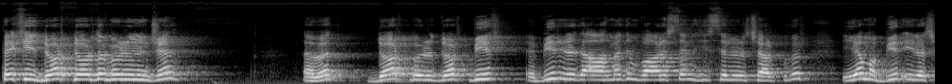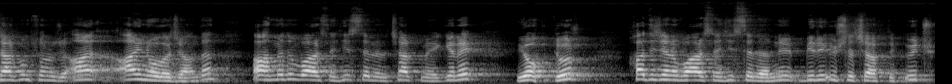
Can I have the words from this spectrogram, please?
Peki 4 4'e bölününce evet 4 bölü 4 1 e, 1 ile de Ahmet'in varislerinin hisseleri çarpılır. İyi ama 1 ile çarpım sonucu aynı olacağından Ahmet'in varislerinin hisselerini çarpmaya gerek yoktur. Hatice'nin varislerinin hisselerini 1'i 3 ile çarptık 3,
